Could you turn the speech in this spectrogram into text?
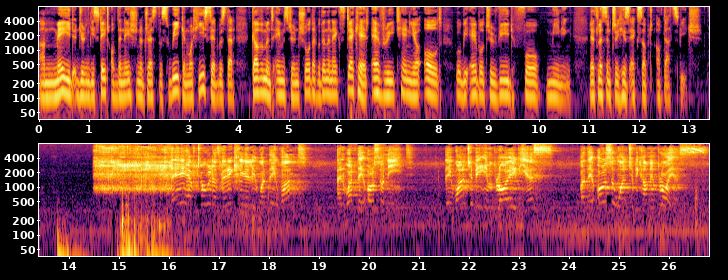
um, made during the State of the Nation address this week. And what he said was that government aims to ensure that within the next decade, every 10 year old old will be able to read for meaning. Let's listen to his excerpt of that speech. They have told us very clearly what they want and what they also need. They want to be employed, yes, but they also want to become employers.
